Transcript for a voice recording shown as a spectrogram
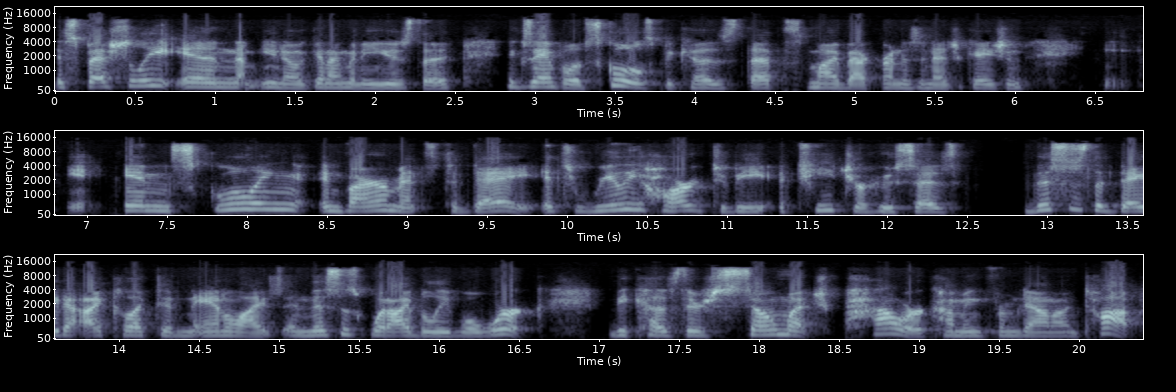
Especially in, you know, again, I'm going to use the example of schools because that's my background as an education. In schooling environments today, it's really hard to be a teacher who says, this is the data I collected and analyzed, and this is what I believe will work because there's so much power coming from down on top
